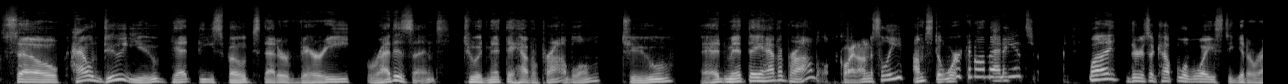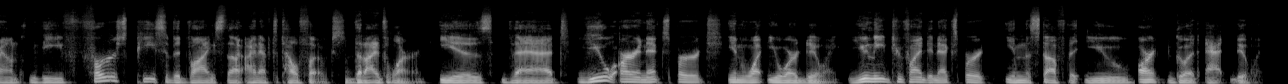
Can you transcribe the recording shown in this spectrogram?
So, how do you get these folks that are very reticent to admit they have a problem to admit they have a problem? Quite honestly, I'm still working on that answer. Well, there's a couple of ways to get around. The first piece of advice that I'd have to tell folks that I've learned is that you are an expert in what you are doing. You need to find an expert in the stuff that you aren't good at doing.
